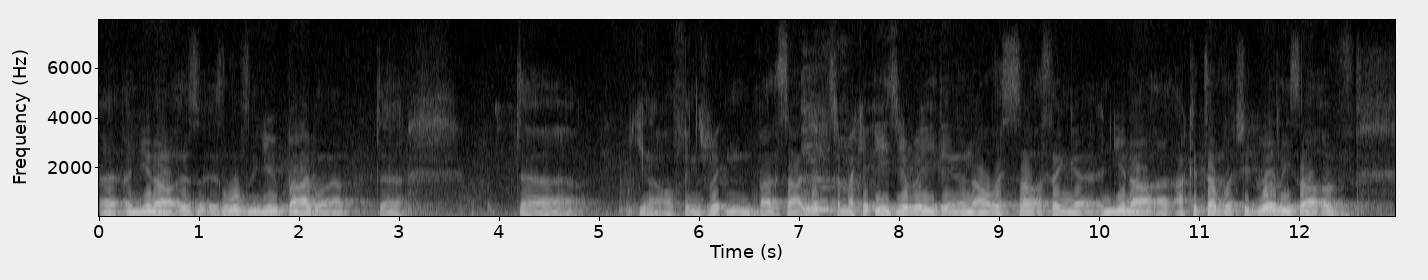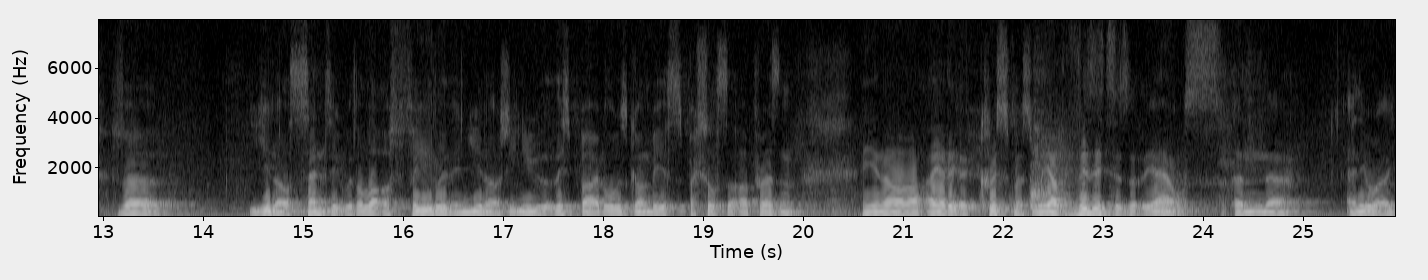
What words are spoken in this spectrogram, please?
uh, and you know, it's, a lovely new Bible, and I'd. Uh, you know, all things written by the side of it to make it easier reading and all this sort of thing. Uh, and, you know, I, I, could tell that she'd really sort of, uh, you know, sent it with a lot of feeling and, you know, she knew that this Bible was going to be a special sort of present. And, you know, I had it at Christmas and we had visitors at the house. And uh, anyway,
